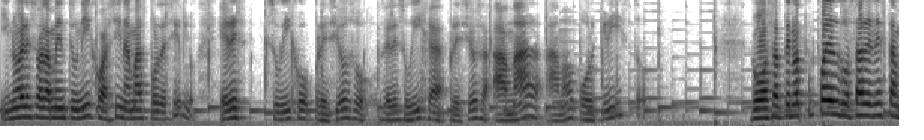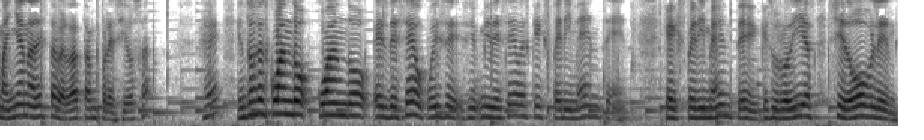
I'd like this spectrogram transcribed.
y no eres solamente un hijo así nada más por decirlo. Eres su hijo precioso, eres su hija preciosa, amada, amado por Cristo. Gózate, ¿no te puedes gozar en esta mañana de esta verdad tan preciosa? ¿Eh? Entonces cuando, cuando el deseo, pues dice, mi deseo es que experimenten, que experimenten, que sus rodillas se doblen,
